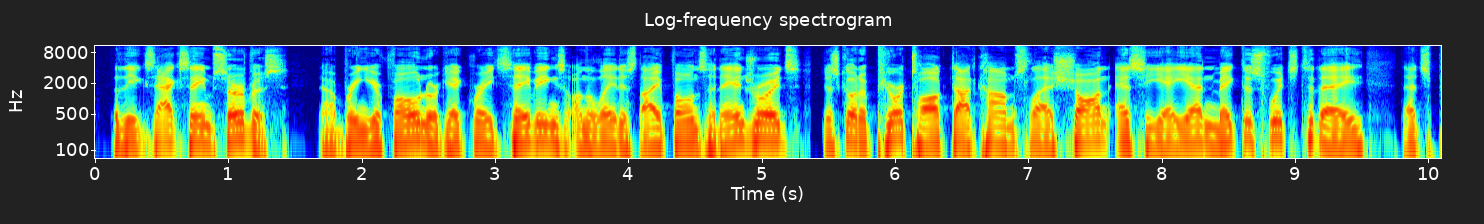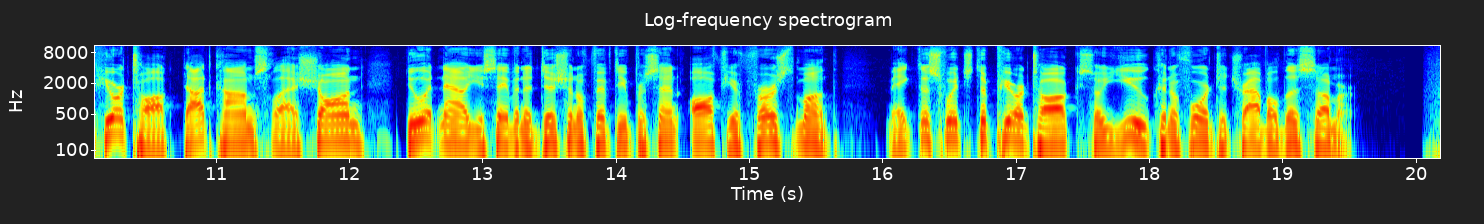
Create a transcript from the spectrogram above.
for the exact same service. Now bring your phone or get great savings on the latest iPhones and Androids. Just go to puretalk.com slash Sean, S-E-A-N. Make the switch today. That's puretalk.com slash Sean. Do it now. You save an additional 50% off your first month. Make the switch to Pure Talk so you can afford to travel this summer.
